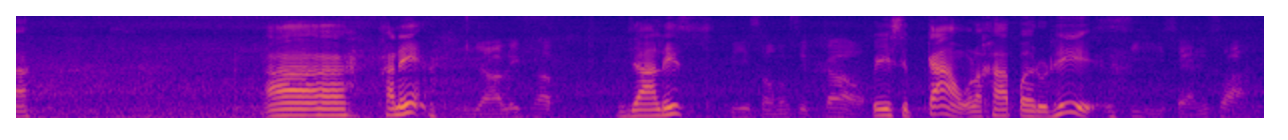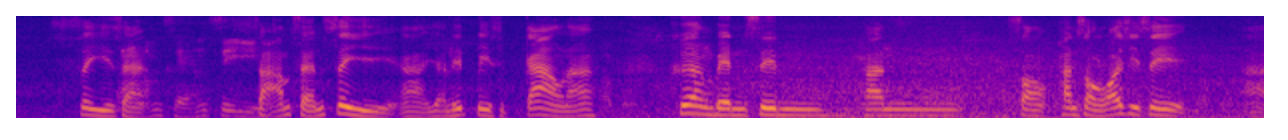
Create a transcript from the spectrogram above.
นะอ่าคันนี้ยาริสครับ ยาริสปี 2019 ปี 19 ราคาเปิดอยู่ที่4แสนสาม4แสน3แสนสี่3แสนสี่อ่ายาริสปี 19 นะ ครับผมเครื่องเบนซินพันสองพันสองร้อยซีซีอ่า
